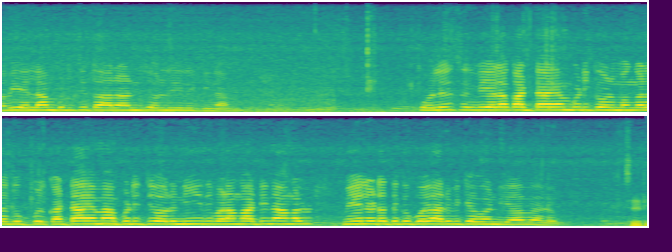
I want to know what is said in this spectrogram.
அவையெல்லாம் பிடிச்சு தரான்னு சொல்லி போலீஸ் வேலை கட்டாயம் பிடிக்கணும் எங்களுக்கு. கட்டாயமாக கட்டாயமா பிடிச்சு ஒரு நீதி வழங்காட்டி நாங்கள் மேலிடத்துக்கு போய் அறிவிக்க வேண்டியதாக வரும். சரி.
